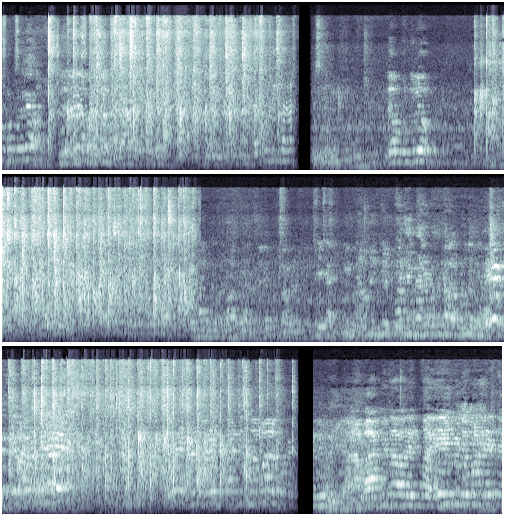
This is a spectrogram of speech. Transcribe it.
गुड्डुल्या लेव गुड्डू लेव बातमीदार एक बा ए व्हिडिओ बनायचा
